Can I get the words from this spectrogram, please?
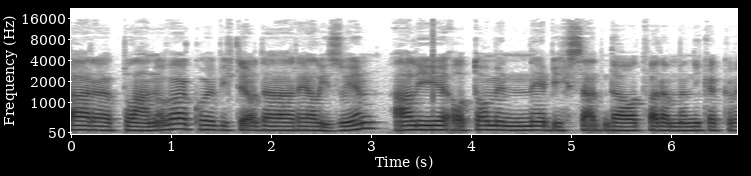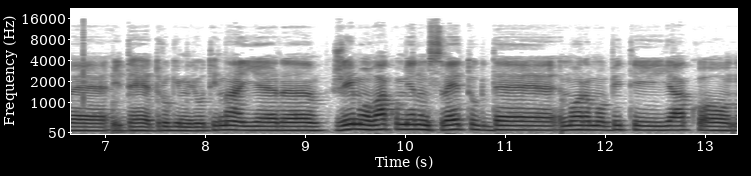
par planova koje bih hteo da realizujem ali o tome ne bih sad da otvaram nikakve ideje drugim ljudima, jer e, živimo u ovakvom jednom svetu gde moramo biti jako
